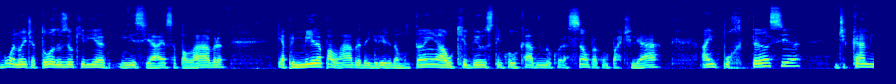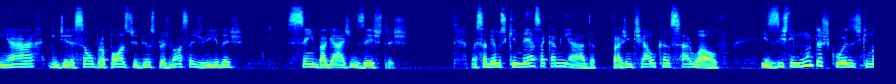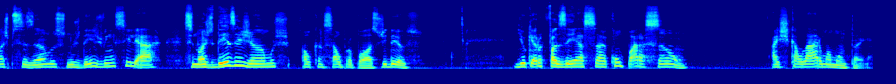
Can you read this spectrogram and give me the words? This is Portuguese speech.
Boa noite a todos. Eu queria iniciar essa palavra, que é a primeira palavra da Igreja da Montanha, algo que Deus tem colocado no meu coração para compartilhar, a importância de caminhar em direção ao propósito de Deus para as nossas vidas sem bagagens extras. Nós sabemos que nessa caminhada, para a gente alcançar o alvo, existem muitas coisas que nós precisamos nos desvencilhar se nós desejamos alcançar o propósito de Deus. E eu quero fazer essa comparação a escalar uma montanha.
